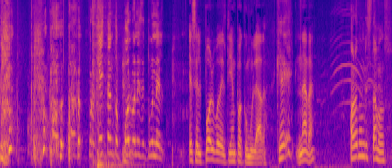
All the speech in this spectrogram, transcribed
¿Por qué hay tanto polvo en ese túnel? Es el polvo del tiempo acumulado. ¿Qué? Nada. ¿Ahora dónde estamos?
